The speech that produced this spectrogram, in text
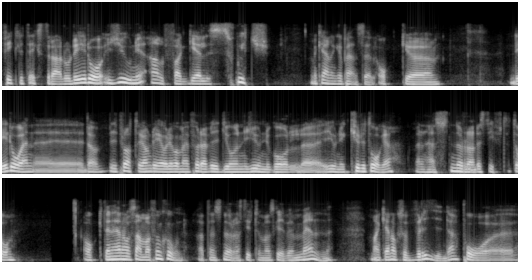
fick lite extra och det är då Uni Alpha Gel Switch Mechanical Pencil och det är då en, eh, då, vi pratade ju om det och det var med förra videon Uniball, uh, Uni Kuritoga med den här snurrande mm. stiftet då. Och den här har samma funktion, att den snurrar stiftet man skriver, men man kan också vrida på, uh,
